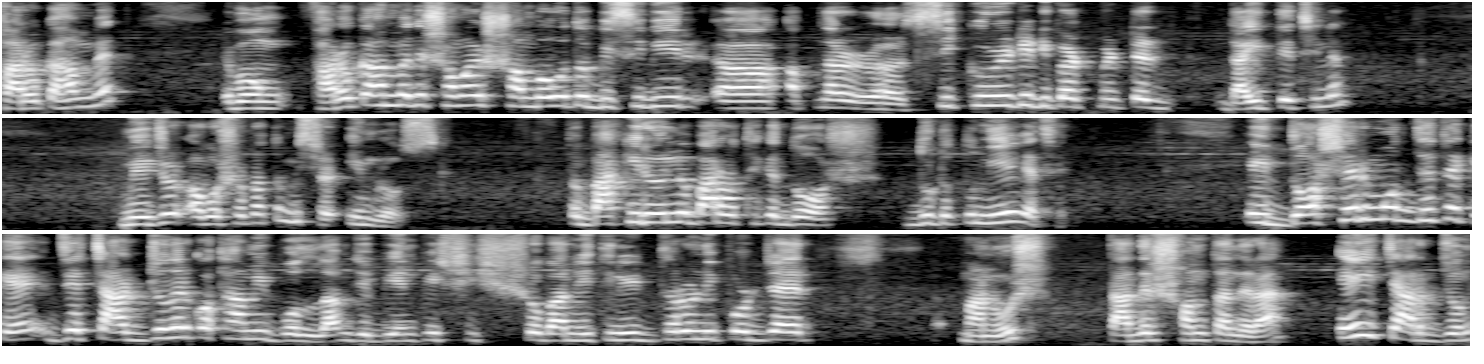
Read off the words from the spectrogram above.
ফারুক আহমেদ এবং ফারুক আহমেদের সময় সম্ভবত বিসিবির আপনার সিকিউরিটি ডিপার্টমেন্টের দায়িত্বে ছিলেন মেজর অবসরপ্রাপ্ত মিস্টার ইমরোজ। তো বাকি রইল বারো থেকে দশ, দুটো তো নিয়ে গেছে। এই দশের মধ্যে থেকে যে চারজনের কথা আমি বললাম, যে বিএনপির শীর্ষ বা নীতি নির্ধারণী পর্যায়ের মানুষ, তাদের সন্তানেরা এই চারজন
